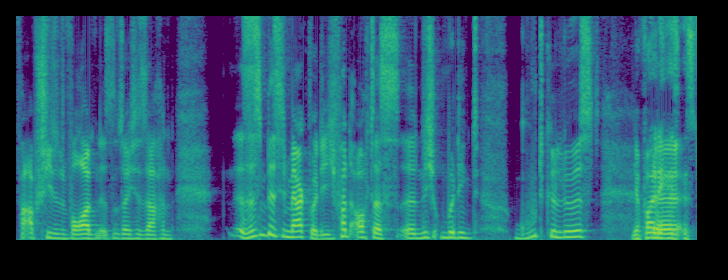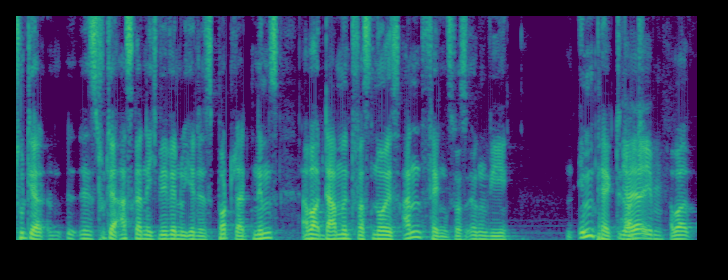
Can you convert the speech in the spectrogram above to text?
verabschiedet worden ist und solche Sachen es ist ein bisschen merkwürdig. Ich fand auch das äh, nicht unbedingt gut gelöst. Ja, vor allem, Äh, es, es tut ja, es tut ja Asuka nicht weh, wenn du ihr das Spotlight nimmst, aber damit was Neues anfängst, was irgendwie einen Impact Ja, hat. ja, eben. Aber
